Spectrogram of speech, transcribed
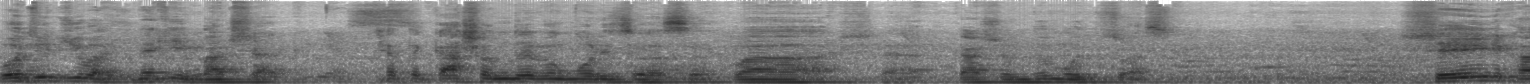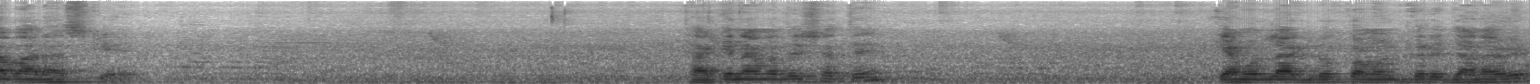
ঐতিহ্যবাহী নাকি পাট শাক? সাথে কাসন্দ এবং মরিচও আছে। কাসন্দ মরিচ আছে। সেই খাবার আজকে। থাকেন আমাদের সাথে? কেমন লাগল কমেন্ট করে জানাবেন।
